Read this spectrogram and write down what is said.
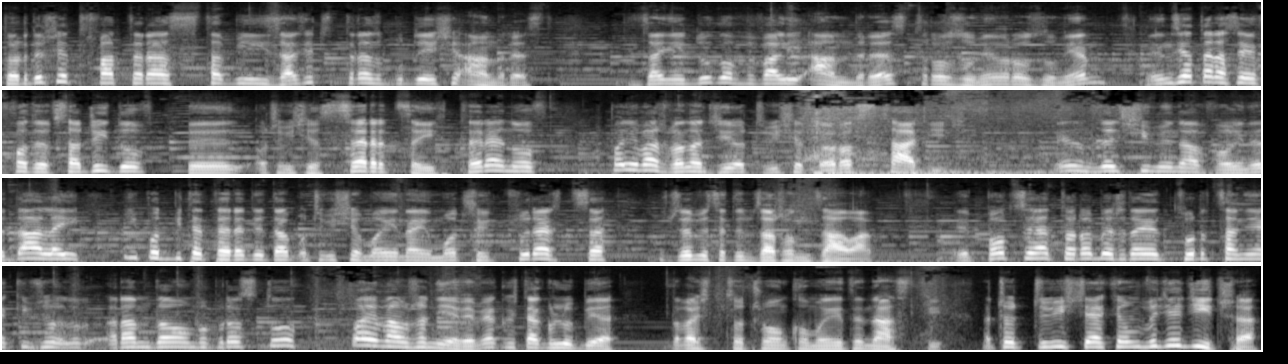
Teoretycznie trwa teraz stabilizacja, czy teraz buduje się Unrest? Za niedługo wywali Unrest, rozumiem, rozumiem. Więc ja teraz sobie wchodzę w Sajidów, y, oczywiście serce ich terenów, ponieważ mam nadzieję oczywiście to rozsadzić. Więc lecimy na wojnę dalej i podbite tereny dam oczywiście mojej najmłodszej córeczce, żeby sobie tym zarządzała. Y, Po co ja to robię, że daję córce, a nie jakimś randomom po prostu? Powiem wam, że nie wiem, jakoś tak lubię dawać to członkom mojej dynastii. Znaczy oczywiście jak ją wydziedziczę,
